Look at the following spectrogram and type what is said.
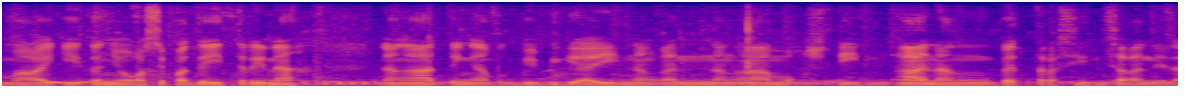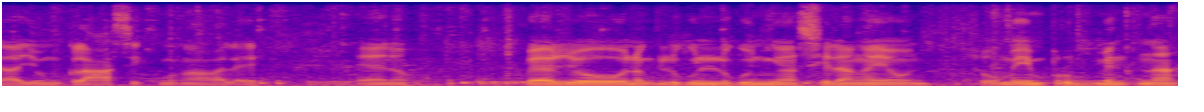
Makikita nyo kasi pa day 3 na ng ating ah, pagbibigay ng, ng Amox team Ah, ng Betrasin sa kanila Yung classic mga kalae. Ayan o pero naglugun-lugun nga sila ngayon. So may improvement na.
